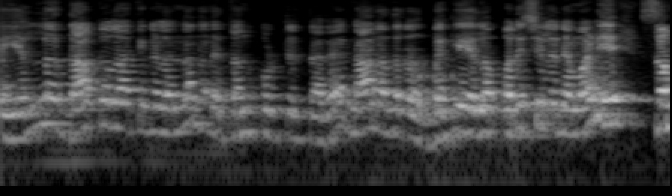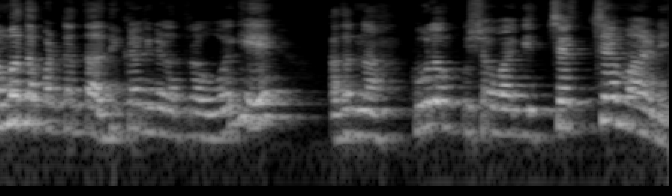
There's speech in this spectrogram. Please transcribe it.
ಎಲ್ಲ ದಾಖಲಾತಿಗಳನ್ನ ನನಗೆ ತಂದು ಕೊಟ್ಟಿರ್ತಾರೆ ನಾನು ಅದರ ಬಗ್ಗೆ ಎಲ್ಲ ಪರಿಶೀಲನೆ ಮಾಡಿ ಸಂಬಂಧಪಟ್ಟಂತ ಅಧಿಕಾರಿಗಳ ಹತ್ರ ಹೋಗಿ ಅದನ್ನ ಕೂಲಂಕುಷವಾಗಿ ಚರ್ಚೆ ಮಾಡಿ.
